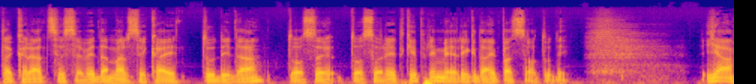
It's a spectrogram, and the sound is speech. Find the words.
Takrat se seveda marsikaj tudi da, to, se, to so redki primeri, kdaj pa so tudi. Ja,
